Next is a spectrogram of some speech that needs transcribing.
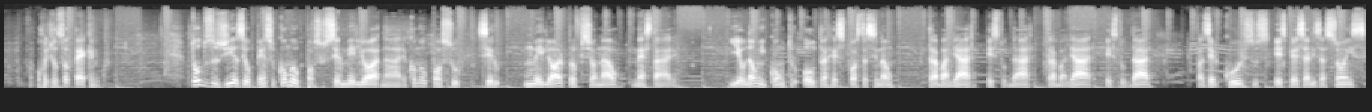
Hoje eu sou técnico. Todos os dias eu penso como eu posso ser melhor na área, como eu posso ser um melhor profissional nesta área. E eu não encontro outra resposta senão trabalhar, estudar, trabalhar, estudar fazer cursos, especializações,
